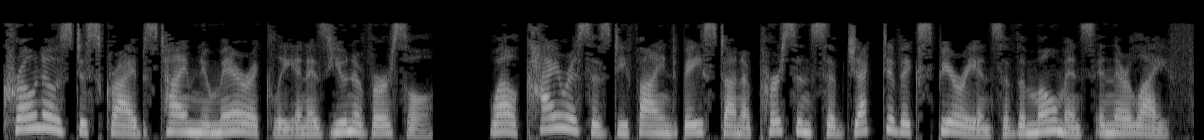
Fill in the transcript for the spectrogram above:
Chronos describes time numerically and is universal, while kairos is defined based on a person's subjective experience of the moments in their life.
